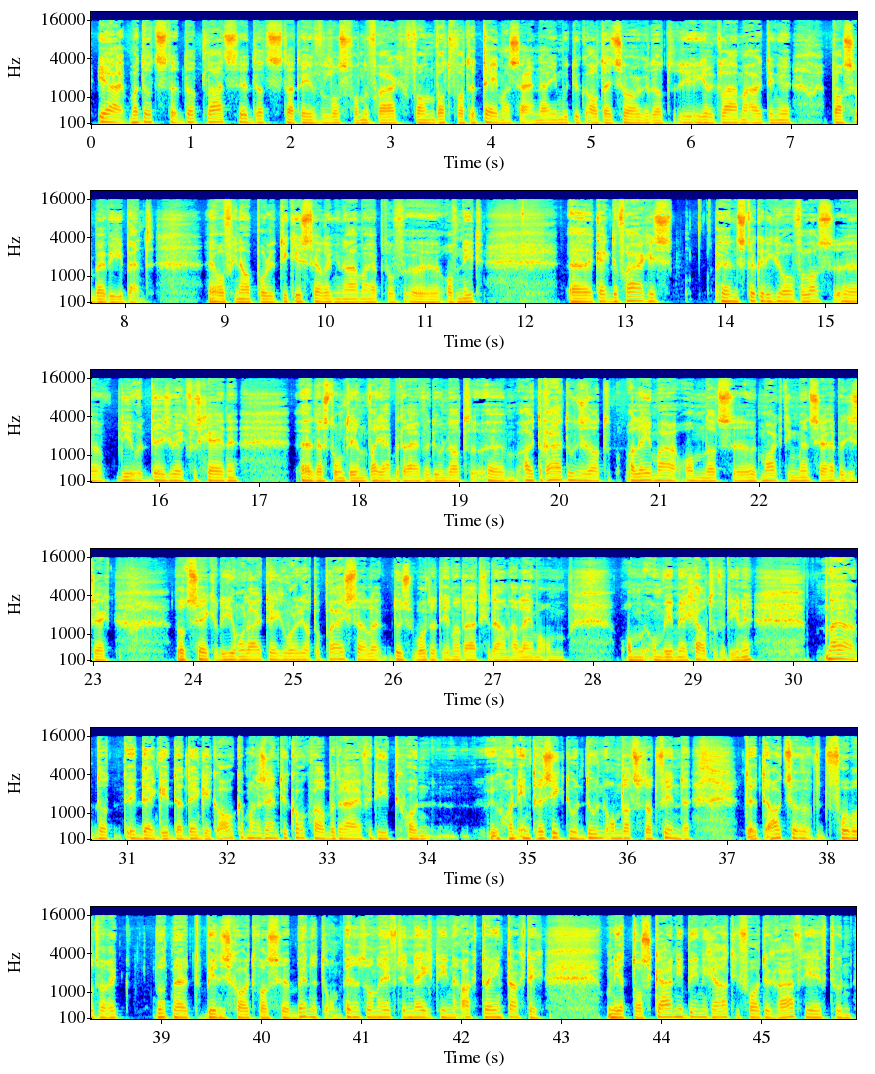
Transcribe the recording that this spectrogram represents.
Ja, maar dat, dat laatste dat staat even los van de vraag van wat, wat de thema's zijn. Nou, je moet natuurlijk altijd zorgen dat je reclameuitingen passen bij wie je bent. Hè, Of je nou politieke stellingnamen hebt of, eh, of niet. Eh, kijk, de vraag is. Een stukken die ik erover eh, die deze week verschenen, eh, daar stond in van ja, bedrijven doen dat. eh, uiteraard doen ze dat alleen maar omdat ze marketingmensen hebben gezegd dat zeker de jongelui tegenwoordig dat op prijs stellen. Dus wordt het inderdaad gedaan alleen maar om, om, om weer meer geld te verdienen. Nou ja, dat ik denk, dat denk ik ook. Maar er zijn natuurlijk ook wel bedrijven die het gewoon, gewoon intrinsiek doen. Doen omdat ze dat vinden. Het oudste voorbeeld waar ik wat mij uit binnen schoot was eh, Benetton. Benetton heeft in 1982 meneer Toscani binnengehaald, die fotograaf. Die heeft toen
